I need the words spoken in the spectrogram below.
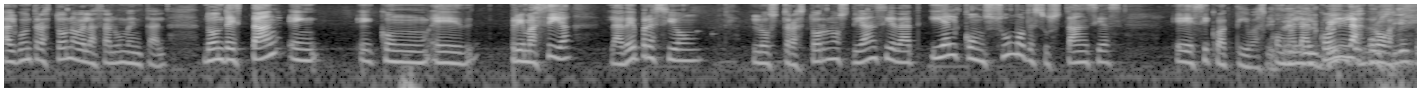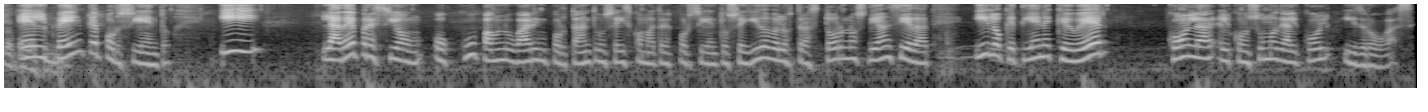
algún trastorno de la salud mental, donde están en, en- con eh, primacía la depresión, los trastornos de ansiedad y el consumo de sustancias eh, psicoactivas, Ese como el el alcohol y las 20% drogas. El 20%. Y la depresión ocupa un lugar importante, un 6,3%, seguido de los trastornos de ansiedad y lo que tiene que ver con la- el consumo de alcohol y drogas.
